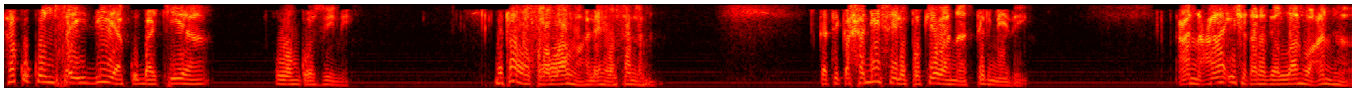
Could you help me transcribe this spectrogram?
hakukumsaidia kubakia uongozini. Mtume sallallahu alaihi wasallam katika hadithi iliyopokewa na tirmidhi عن عائشة رضي الله عنها.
